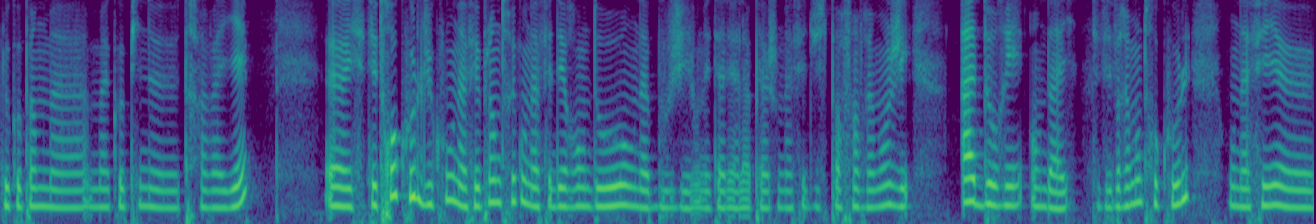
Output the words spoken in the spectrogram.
le copain de ma copine travaillait. Euh, et c'était trop cool, du coup, on a fait plein de trucs, on a fait des randos, on a bougé, on est allé à la plage, on a fait du sport. Enfin, vraiment, j'ai adoré Andai. C'était vraiment trop cool. On a, fait, euh,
